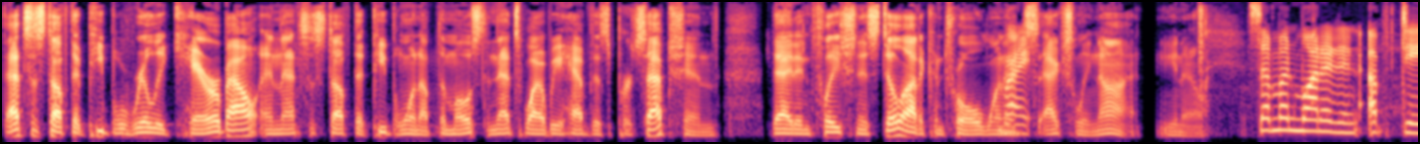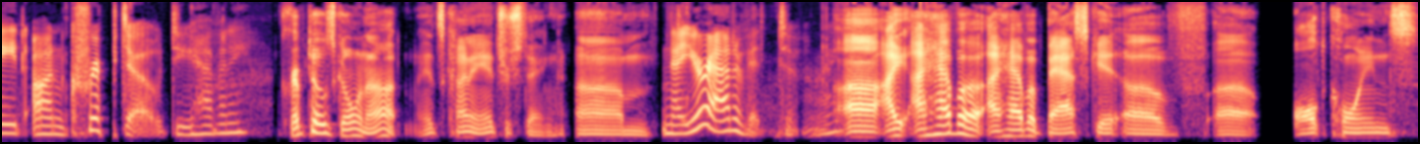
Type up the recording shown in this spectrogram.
that's the stuff that people really care about and that's the stuff that people went up the most and that's why we have this perception that inflation is still out of control when Right. it's actually not, you know. Someone wanted an update on crypto. Do you have any? Crypto's going up. It's kind of interesting. Um Now you're out of it, too, right? uh, I I have a I have a basket of uh altcoins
